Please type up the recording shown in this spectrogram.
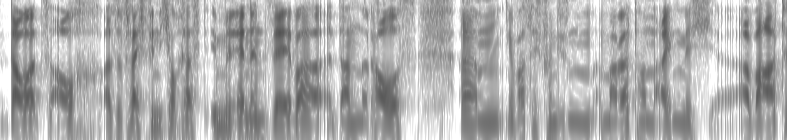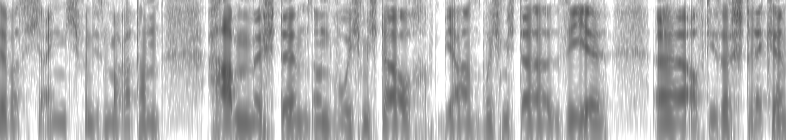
dauert es auch, also vielleicht finde ich auch erst im Rennen selber dann raus, ähm, was ich von diesem Marathon eigentlich erwarte, was ich eigentlich von diesem Marathon haben möchte und wo ich mich da auch, ja, wo ich mich da sehe äh, auf dieser Strecke.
